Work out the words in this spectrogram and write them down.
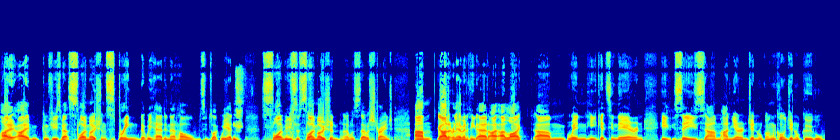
I I'm confused about slow motion spring that we had in that whole like we had slow use of slow motion. That was that was strange. Um, I don't really have anything to add. I, I liked um, when he gets in there and he sees um, Anya and General. I'm going to call him General Google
